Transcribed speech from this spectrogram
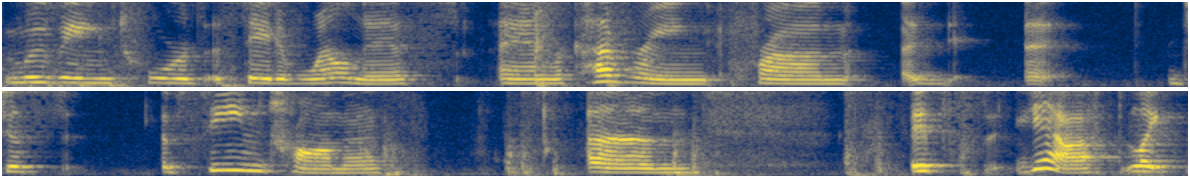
moving towards a state of wellness and recovering from a, a, just obscene trauma. Um, it's yeah, like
